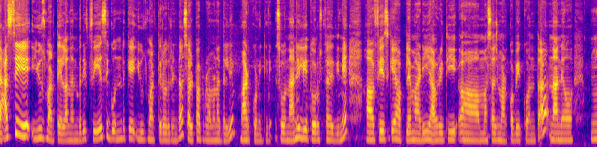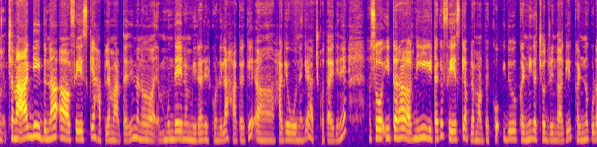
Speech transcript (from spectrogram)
ಜಾಸ್ತಿ ಯೂಸ್ ಮಾಡ್ತಾ ಇಲ್ಲ ನಾನು ಬರೀ ಫೇಸಿಗೆ ಒಂದಕ್ಕೆ ಯೂಸ್ ಮಾಡ್ತಿರೋದ್ರಿಂದ ಸ್ವಲ್ಪ ಪ್ರಮಾಣದಲ್ಲಿ ಮಾಡ್ಕೊಂಡಿದ್ದೀನಿ. ಸೊ ನಾನಿಲ್ಲಿ ತೋರಿಸ್ತಾ ಇದ್ದೀನಿ ಫೇಸ್ಗೆ ಅಪ್ಲೈ ಮಾಡಿ ಯಾವ ರೀತಿ ಮಸಾಜ್ ಮಾಡ್ಕೋಬೇಕು ಅಂತ. ನಾನು ಚೆನ್ನಾಗಿ ಇದನ್ನು ಫೇಸ್ಗೆ ಅಪ್ಲೈ ಮಾಡ್ತಾ ಇದ್ದೀನಿ. ನಾನು ಮುಂದೆ ಏನೋ ಮಿರರ್ ಇಟ್ಕೊಂಡಿಲ್ಲ. ಹಾಗಾಗಿ ಹಾಗೆ ಓನಾಗೆ ಹಚ್ಕೋತಾ ಇದ್ದೀನಿ. ಸೊ ಈ ಥರ ನೀಟಾಗಿ ಫೇಸ್ಗೆ ಅಪ್ಲೈ ಮಾಡಬೇಕು. ಇದು ಕಣ್ಣಿಗೆ ಹಚ್ಚೋದ್ರಿಂದ ಆಗಲಿ, ಕಣ್ಣು ಕೂಡ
